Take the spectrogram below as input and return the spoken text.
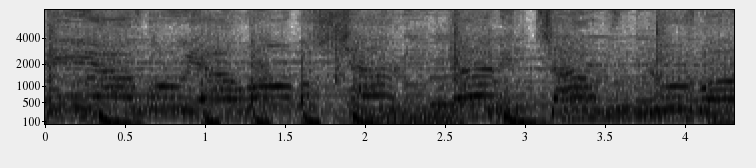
你要不要？我不想跟你吵，如果。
